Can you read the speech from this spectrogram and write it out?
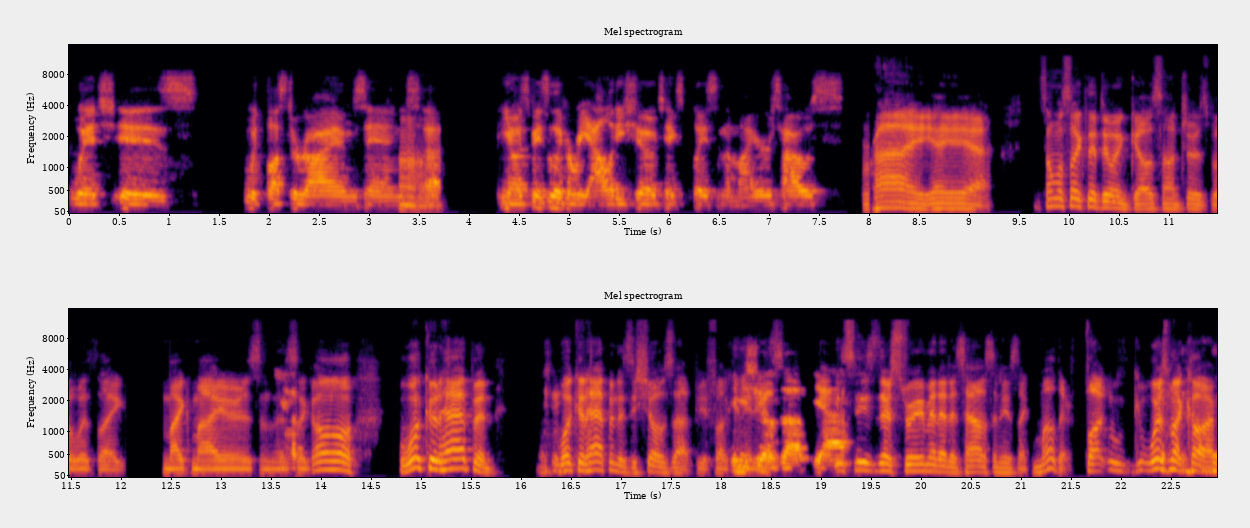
which is with Busta Rhymes and Uh-huh. uh, you know it's basically like a reality show. takes place in the Myers house. Right. Yeah, yeah, yeah. It's almost like they're doing Ghost Hunters, but with like Mike Myers, and it's Yep. like, oh, what could happen? what could happen is he shows up. You fucking. He idiots. shows up. Yeah. He sees they're streaming at his house, and he's like, "Motherfuck, where's my car?"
